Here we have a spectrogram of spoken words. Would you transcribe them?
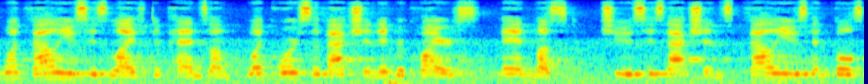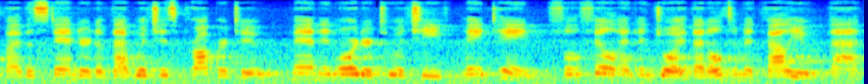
What values his life depends on what course of action it requires. Man must choose his actions, values, and goals by the standard of that which is proper to man in order to achieve, maintain, fulfill, and enjoy that ultimate value, that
